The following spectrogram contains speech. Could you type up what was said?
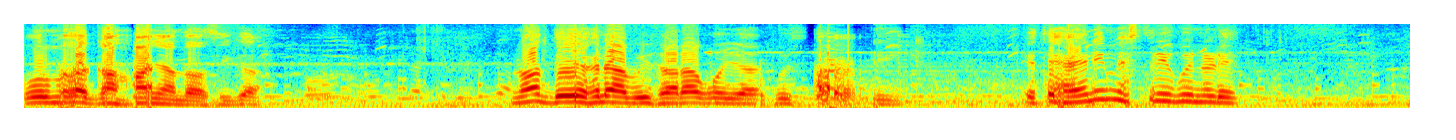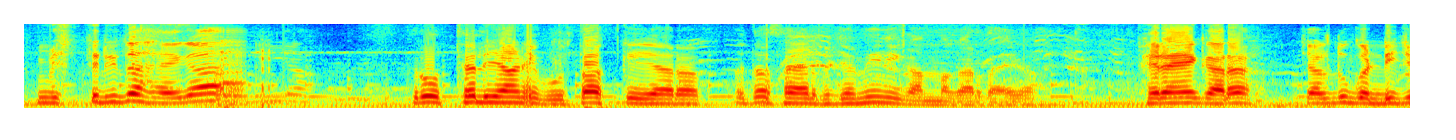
ਹੋਰ ਮੈਂ ਤਾਂ ਗਾਹਾਂ ਜਾਂਦਾ ਸੀਗਾ। ਨਾ ਦੇਖ ਲਿਆ ਵੀ ਸਾਰਾ ਕੁਝ ਯਾਰ ਕੋਈ ਇੱਥੇ ਹੈ ਨਹੀਂ ਮਿਸਤਰੀ ਕੋਈ ਨੇੜੇ? ਮਿਸਤਰੀ ਤਾਂ ਹੈਗਾ। ਫਿਰ ਉੱਥੇ ਲਿਜਾਣੀ ਪਊ ਧੱਕੇ ਯਾਰ। ਇਹ ਤਾਂ ਸੈਲਫ ਜਮੀ ਨਹੀਂ ਕੰਮ ਕਰਦਾ ਹੈਗਾ। ਫਿਰ ਐਂ ਕਰ ਚੱਲ ਤੂੰ ਗੱਡੀ 'ਚ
